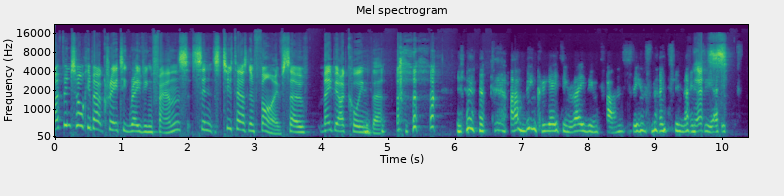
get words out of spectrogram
have been talking about creating raving fans since 2005, so maybe I coined that. I've been creating raving fans since 1998. Yes.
